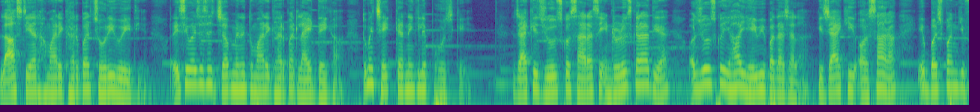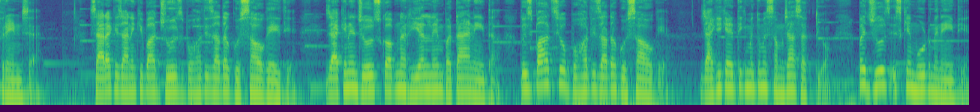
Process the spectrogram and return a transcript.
लास्ट ईयर हमारे घर पर चोरी हुई थी, और इसी वजह से जब मैंने तुम्हारे घर पर लाइट देखा तो मैं चेक करने के लिए पहुँच गई। जैकी जूल्स को सारा से इंट्रोड्यूस करा दिया और जूल्स को यहाँ ये भी पता चला कि जैकी और सारा ये बचपन की फ्रेंड्स है। सारा के जाने के बाद जूल्स बहुत ही ज़्यादा गुस्सा हो गई थी। जैकी ने जूल्स को अपना रियल नेम बताया नहीं था तो इस बात से वो बहुत ही ज़्यादा गुस्सा हो गए। जैकी कहती कि मैं तुम्हें समझा सकती हूँ, पर जूल्स इसके मूड में नहीं थी।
